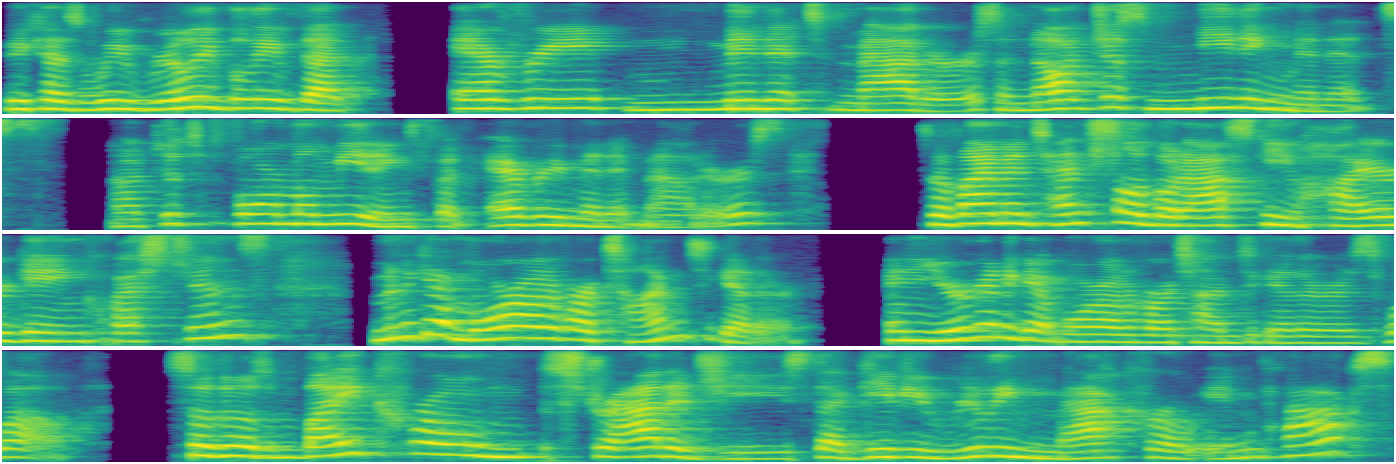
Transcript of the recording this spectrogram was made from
because we really believe that every minute matters and not just meeting minutes, not just formal meetings, but every minute matters. So, if I'm intentional about asking you higher gain questions, I'm going to get more out of our time together. And you're going to get more out of our time together as well. So those micro strategies that give you really macro impacts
